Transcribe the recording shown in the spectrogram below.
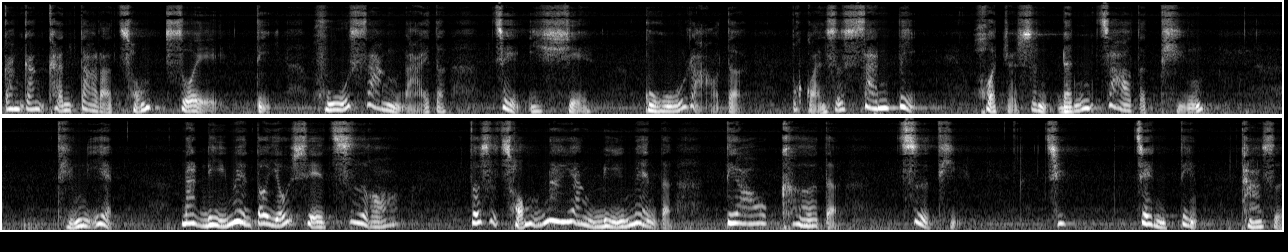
刚刚看到了从水底浮上来的这一些古老的，不管是山壁或者是人造的庭庭院，那里面都有写字哦。都是从那样里面的雕刻的字体去鉴定它是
